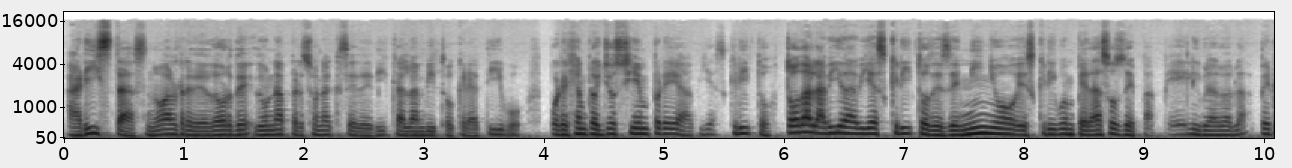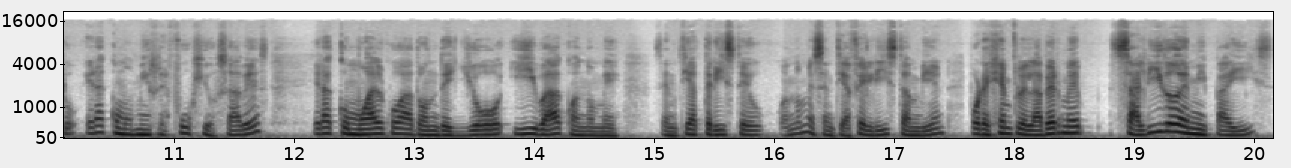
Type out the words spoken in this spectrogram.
aristas, ¿no? Alrededor de, de, una persona que se dedica al ámbito creativo. Por ejemplo, yo siempre había escrito, toda la vida había escrito, desde niño escribo en pedazos de papel y bla, bla, bla, pero era como mi refugio, ¿sabes? Era como algo a donde yo iba cuando me sentía triste o cuando me sentía feliz también. Por ejemplo, el haberme salido de mi país,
